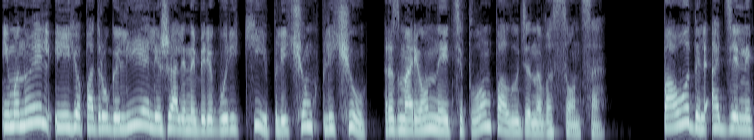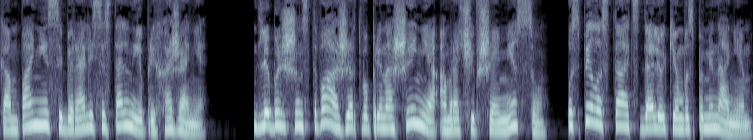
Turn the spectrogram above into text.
Иммануэль и ее подруга Лия лежали на берегу реки, плечом к плечу, разморенные теплом полуденного солнца. Поодаль отдельной компании собирались остальные прихожане. Для большинства жертвоприношение, омрачившее мессу, успело стать далеким воспоминанием.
